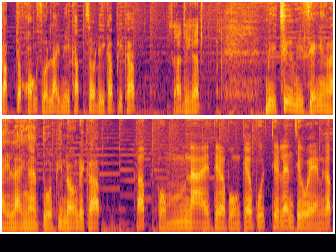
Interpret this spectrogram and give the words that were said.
กับเจ้าของสวนรายนี้ครับสวัสดีครับพี่ครับ สวัสดีครับ มีชื่อมีเสียงอย่างไรรายงานตัวพี่น้องด้วยครับ ครับ ผมนายธีรพงษ์แก้วพุทธชื่อเล่นชื่อแวนครับ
